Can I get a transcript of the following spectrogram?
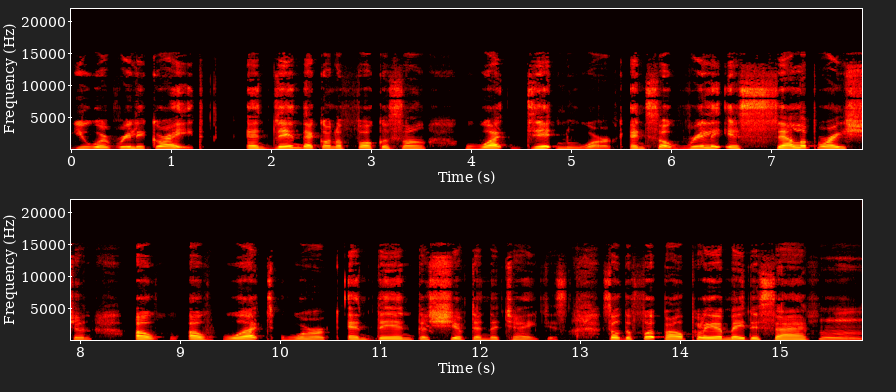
you were really great. And then they're going to focus on what didn't work. And so, really, it's celebration of of what worked and then the shift and the changes. So the football player may decide, hmm,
